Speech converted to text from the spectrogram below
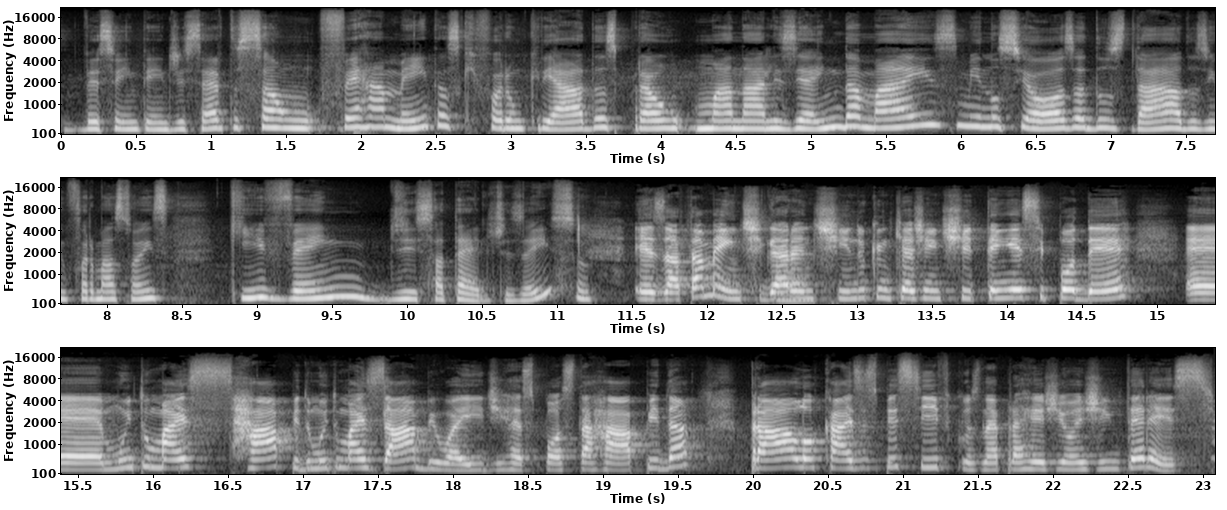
ver se eu entendi certo, são ferramentas que foram criadas para uma análise ainda mais minuciosa dos dados, informações que vêm de satélites, é isso? Exatamente, garantindo que, que a gente tem esse poder é, muito mais rápido, muito mais hábil aí de resposta rápida para locais específicos, né, para regiões de interesse.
